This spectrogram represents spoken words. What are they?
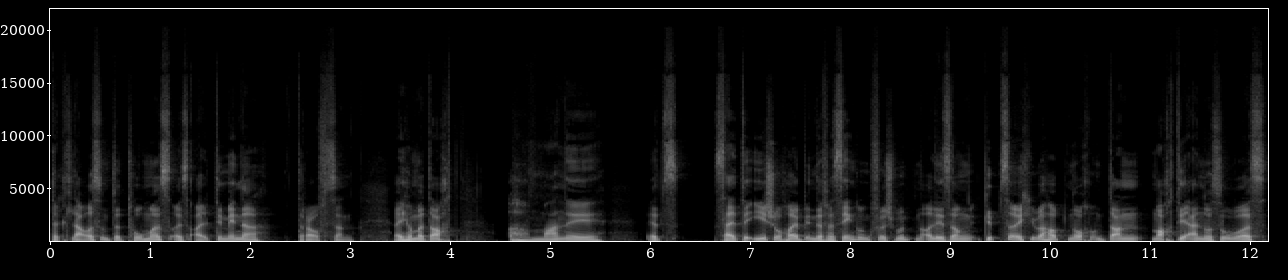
der Klaus und der Thomas als alte Männer drauf sind. Weil ich habe mir gedacht, oh Mann, ey, jetzt seid ihr eh schon halb in der Versenkung verschwunden. Alle sagen, gibt es euch überhaupt noch? Und dann macht ihr auch noch sowas.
